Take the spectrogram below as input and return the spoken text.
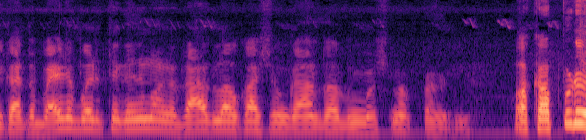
ఇక అట్లా బయటపడితే కానీ మనకు దారిలో అవకాశం కాంటారు మిషన్ ఒకప్పుడు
